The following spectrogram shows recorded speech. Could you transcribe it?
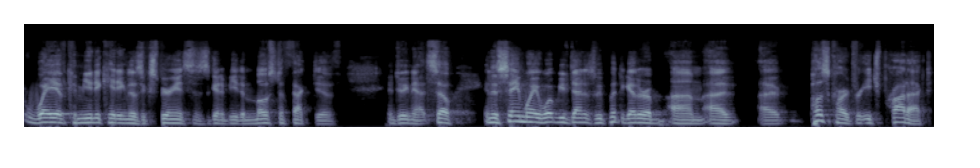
way of communicating those experiences is going to be the most effective in doing that. So in the same way, what we've done is we put together a, um, a, a postcard for each product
